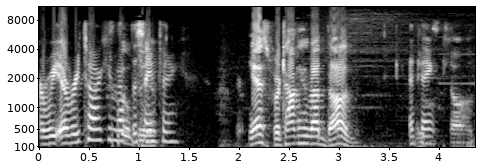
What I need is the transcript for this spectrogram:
are we are we talking about the Little same thing? yes, we're talking about Doug. I think. It's Doug.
